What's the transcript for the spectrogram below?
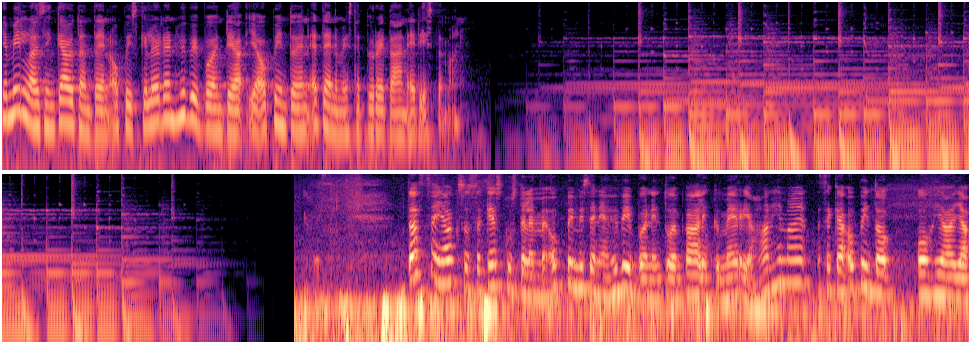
ja millaisin käytäntein opiskelijoiden hyvinvointia ja opintojen etenemistä pyritään edistämään? Tässä jaksossa keskustelemme oppimisen ja hyvinvoinnin tuen päällikkö Merja Hanhimäen sekä opintoohjaaja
